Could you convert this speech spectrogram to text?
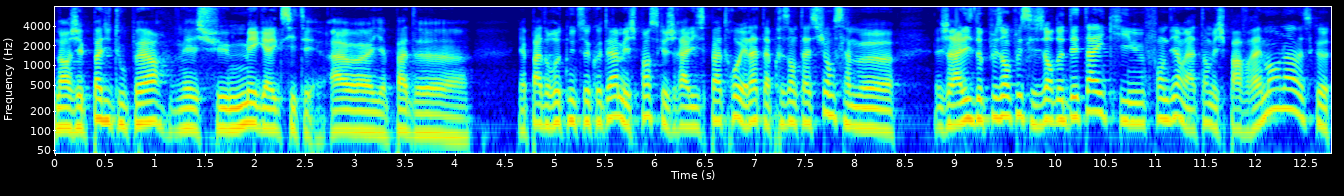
Non, j'ai pas du tout peur, mais je suis méga excité. Ah ouais, y a pas de. Y a pas de retenue de ce côté-là, mais je pense que je réalise pas trop. Et là, ta présentation, ça me. Je réalise de plus en plus ces genres de détails qui me font dire, mais attends, mais je pars vraiment là? Parce que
